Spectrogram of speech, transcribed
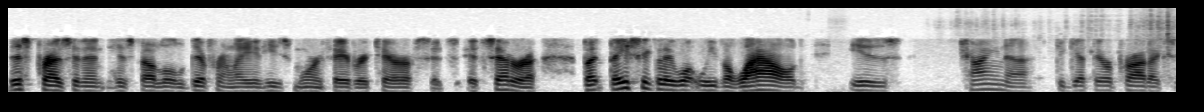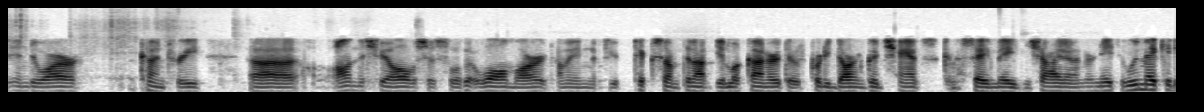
This president has felt a little differently, and he's more in favor of tariffs, et, et cetera. But basically, what we've allowed is China to get their products into our country uh, on the shelves. Just look at Walmart. I mean, if you pick something up, you look under it, there's a pretty darn good chance it's going to say made in China underneath it. We make it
